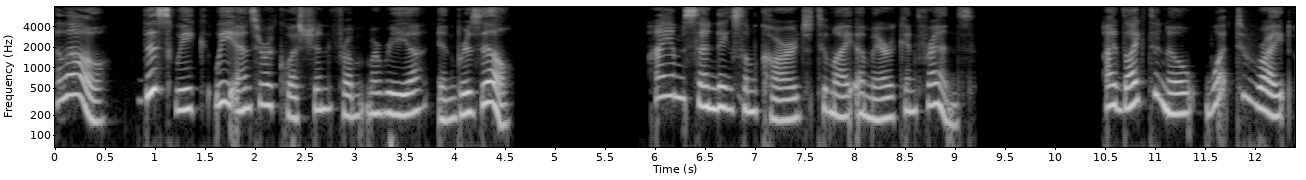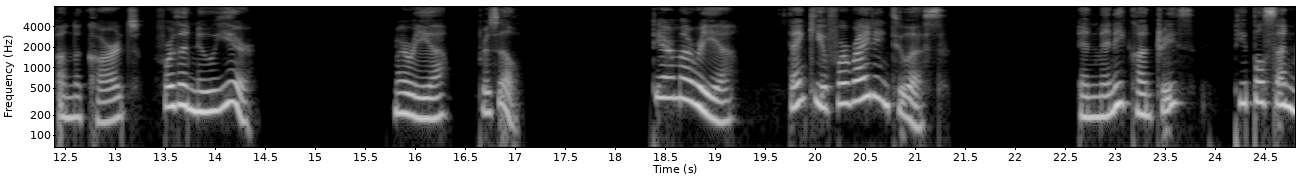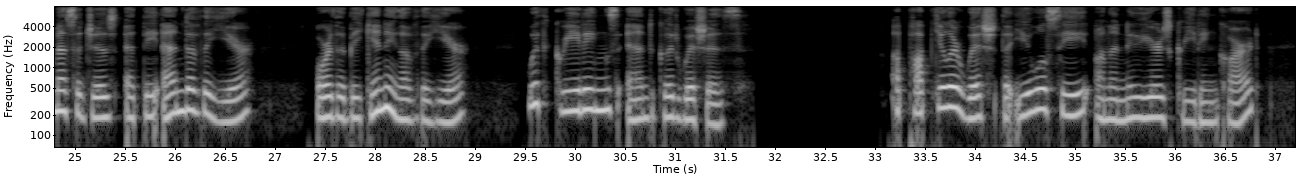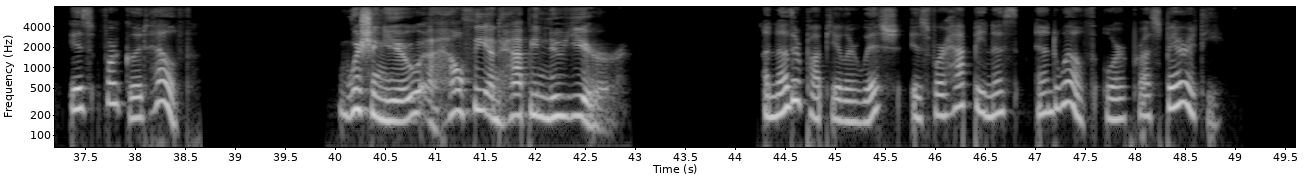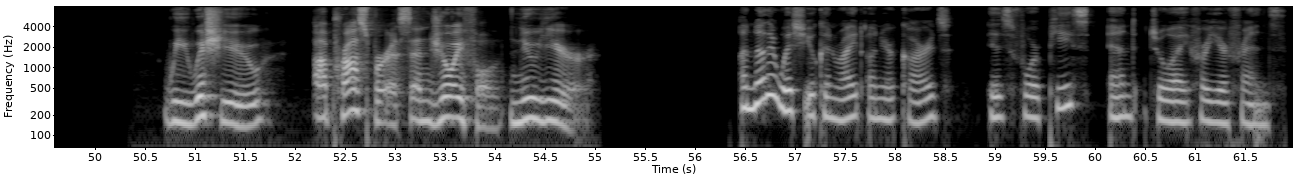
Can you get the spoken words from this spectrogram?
Hello! This week we answer a question from Maria in Brazil. I am sending some cards to my American friends. I'd like to know what to write on the cards for the new year. Maria, Brazil. Dear Maria, thank you for writing to us. In many countries, people send messages at the end of the year or the beginning of the year with greetings and good wishes. A popular wish that you will see on a New Year's greeting card is for good health. Wishing you a healthy and happy new year. Another popular wish is for happiness and wealth or prosperity. We wish you a prosperous and joyful new year. Another wish you can write on your cards is for peace and joy for your friends.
